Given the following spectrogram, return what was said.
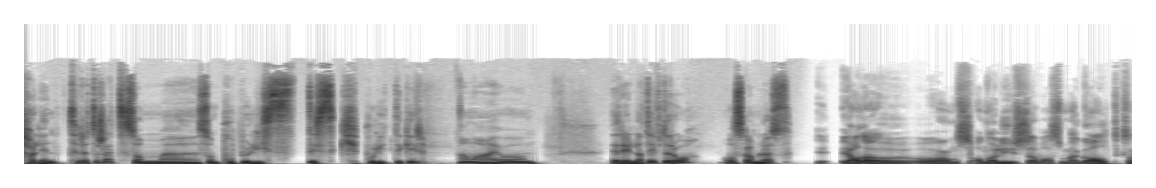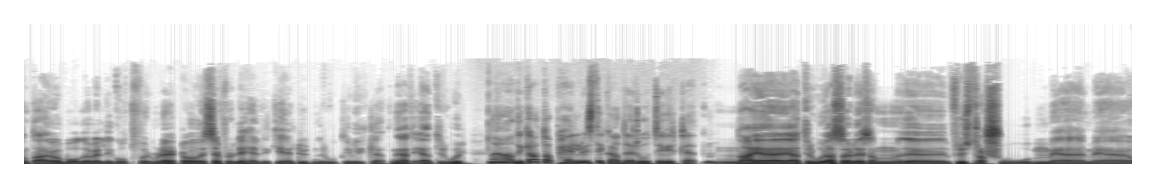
talent, rett og slett, som, uh, som populistisk politiker. Han er jo relativt rå og skamløs. Ja da, og hans analyse av hva som er galt, det er jo både veldig godt formulert og selvfølgelig heller ikke helt uten rot i virkeligheten. Jeg, jeg tror Nei, Han hadde ikke hatt appell hvis det ikke hadde rot i virkeligheten? Nei, jeg, jeg tror altså liksom det, frustrasjonen med, med,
